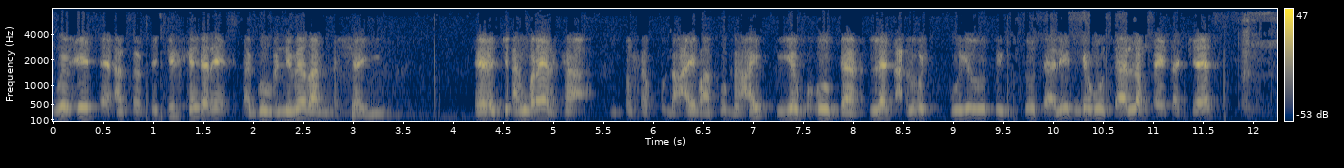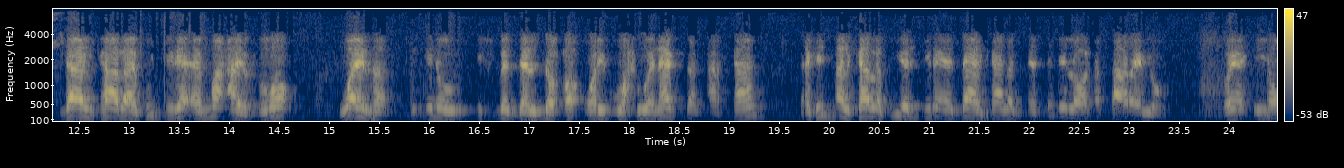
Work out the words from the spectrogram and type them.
wixii afarta jirka yareea gobonnimada dhashay jahwareerka dalka ku dhacay baa ku dhacay iyaga oo daalan ku soo daaleen iyagoo daalan bay dhasheen. Daalkaabaa ku jira ee ma ay xumo way rabaan inuu isbeddel dhaco oy wax wanaagsan arkaan. Laakiin daalkaabaa ku yar jira ee daalkaana dee sidii looga saarayo iyo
